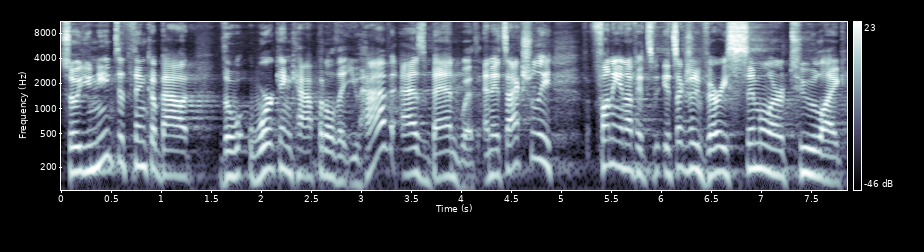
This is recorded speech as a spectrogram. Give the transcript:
So you need to think about the working capital that you have as bandwidth. And it's actually, funny enough, it's, it's actually very similar to like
